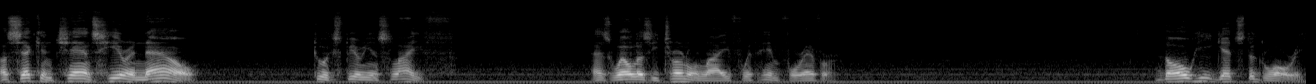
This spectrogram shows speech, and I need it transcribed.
a second chance here and now to experience life, as well as eternal life with Him forever. Though He gets the glory,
